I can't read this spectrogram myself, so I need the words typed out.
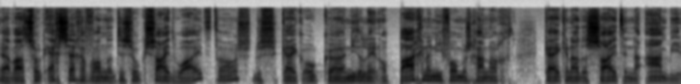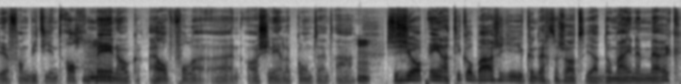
ja, wat ze ook echt zeggen van, het is ook site-wide trouwens. Dus ze kijken ook uh, niet alleen op paginaniveau, maar ze gaan ook kijken naar de site en de aanbieder. Van biedt hij in het algemeen hmm. ook helpvolle uh, en originele content aan. Hmm. Dus je ziet op één artikelbasis, je kunt echt een soort ja, domein en merk,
